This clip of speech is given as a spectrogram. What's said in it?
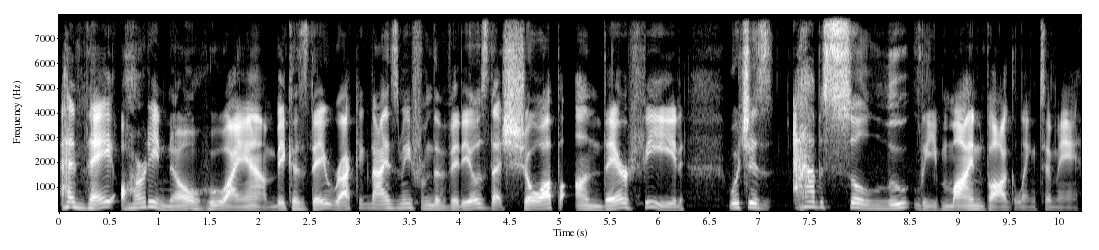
and they already know who I am because they recognize me from the videos that show up on their feed, which is absolutely mind boggling to me.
